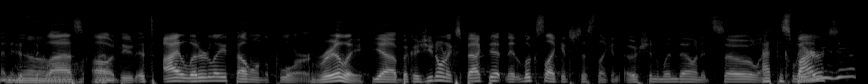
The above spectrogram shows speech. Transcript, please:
and it hits the No, glass. Oh, I'm- dude, it's I literally fell on the floor. Really? Yeah, because you don't expect it and it looks like it's just like an ocean window and it's so like At the clear. Spy Museum?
